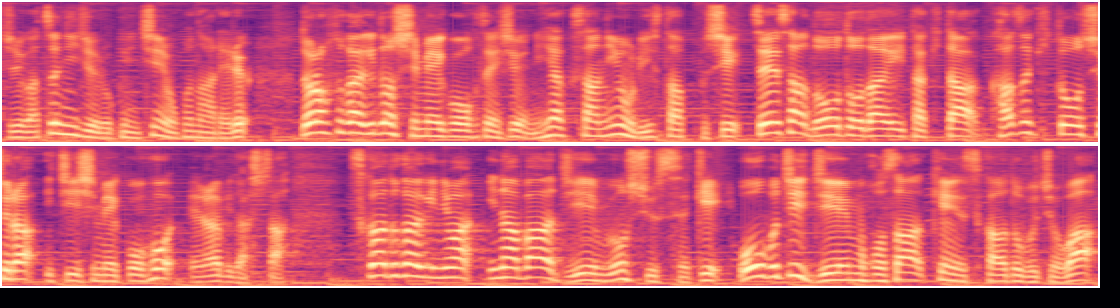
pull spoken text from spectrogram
10月26日に行われるドラフト会議の指名候補選手203人をリストアップし、聖佐堂と大滝田和樹投手ら1位指名候補を選び出した。スカウト会議には稲葉 GM も出席。大渕 GM 補佐兼スカウト部長は、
